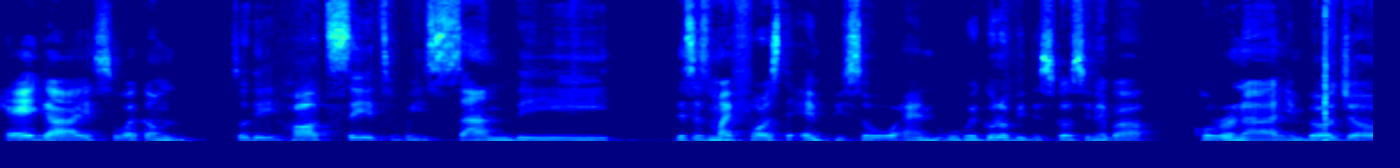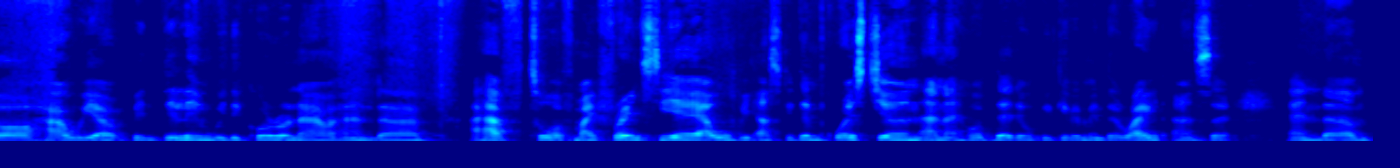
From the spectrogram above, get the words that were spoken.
Hey guys, welcome to the hot seat with Sandy. This is my first episode, and we're gonna be discussing about Corona in Belgium, how we have been dealing with the Corona, and uh, I have two of my friends here. I will be asking them questions, and I hope that they will be giving me the right answer. And um,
